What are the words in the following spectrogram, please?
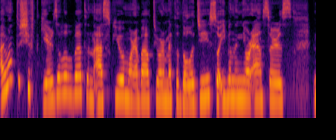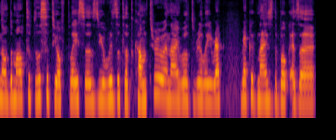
I want to shift gears a little bit and ask you more about your methodology. So, even in your answers, you know, the multiplicity of places you visited come through, and I would really rec- recognize the book as a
